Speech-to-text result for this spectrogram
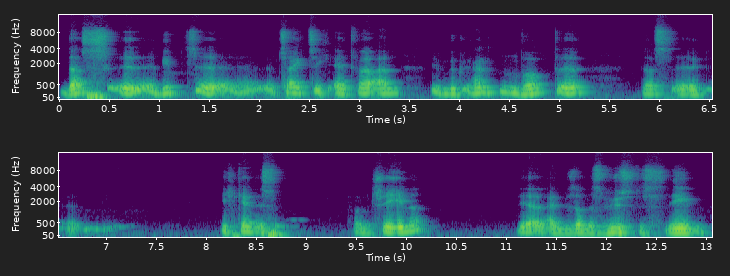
Das äh, gibt, äh, zeigt sich etwa an dem bekannten Wort, äh, das ich kenne es von Scheler, der ein besonders wüstes Leben,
